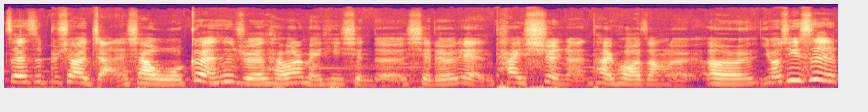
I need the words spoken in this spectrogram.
这次必须要讲一下，我个人是觉得台湾的媒体显得写的有点太渲染、太夸张了。呃，尤其是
